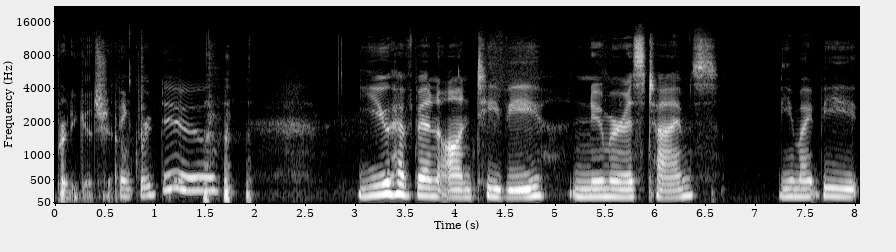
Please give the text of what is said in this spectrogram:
pretty good show. I think we're due. you have been on TV numerous times. You might be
